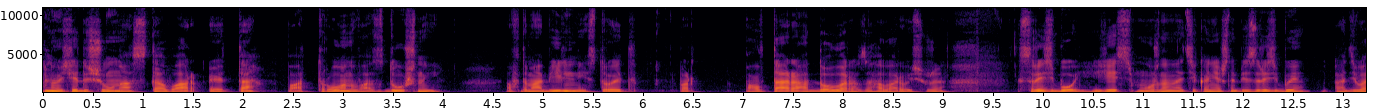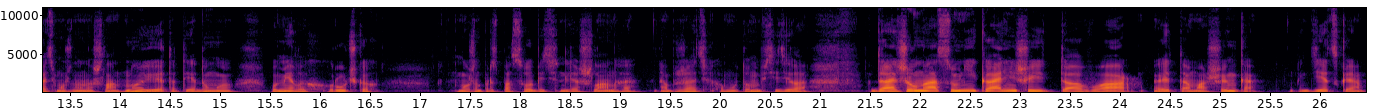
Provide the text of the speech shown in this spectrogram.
Ну и следующий у нас товар это патрон воздушный автомобильный. Стоит полтора доллара, заговариваюсь уже с резьбой. Есть, можно найти, конечно, без резьбы, одевать можно на шланг. Ну и этот, я думаю, в умелых ручках – можно приспособить для шланга, обжать хомутом и все дела. Дальше у нас уникальнейший товар. Это машинка детская.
